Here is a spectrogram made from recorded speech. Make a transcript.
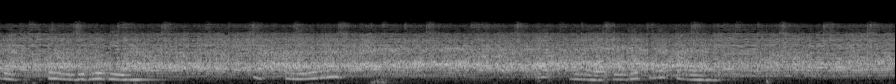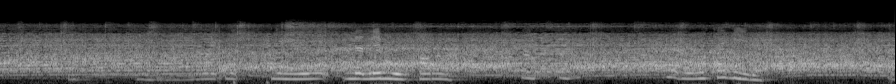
เนี่ยเนี่ยมันดิ้นไม่ดีอะไปแล้วเนี่ยเนี่ยมันดิ้นไม่ไปอะเนี่ยเนี่ยเล่นมุมกล้องอะอะอะเนี่ยมันไม่ค่อยดีเลยอ่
